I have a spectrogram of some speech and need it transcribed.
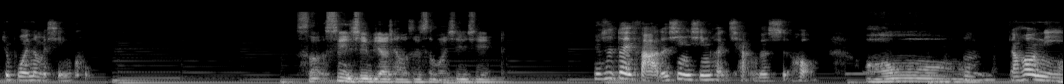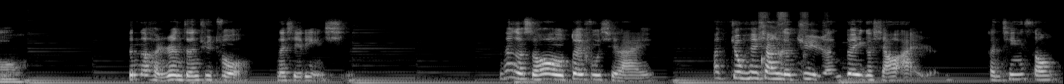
就不会那么辛苦。信信心比较强是什么信心？就是对法的信心很强的时候。哦，嗯，然后你真的很认真去做那些练习，那个时候对付起来，他就会像一个巨人对一个小矮人。很轻松。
